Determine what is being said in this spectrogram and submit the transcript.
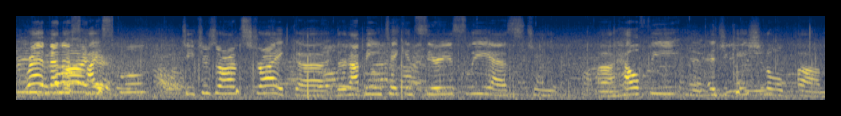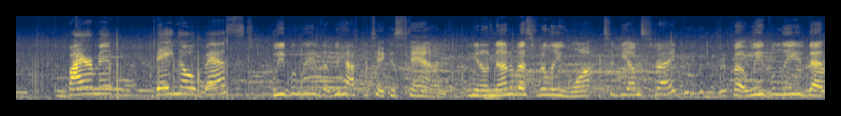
We're at Venice High School. Teachers are on strike. Uh, they're not being taken seriously as to a healthy and educational um, environment. They know best. We believe that we have to take a stand. You know, none of us really want to be on strike, but we believe that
